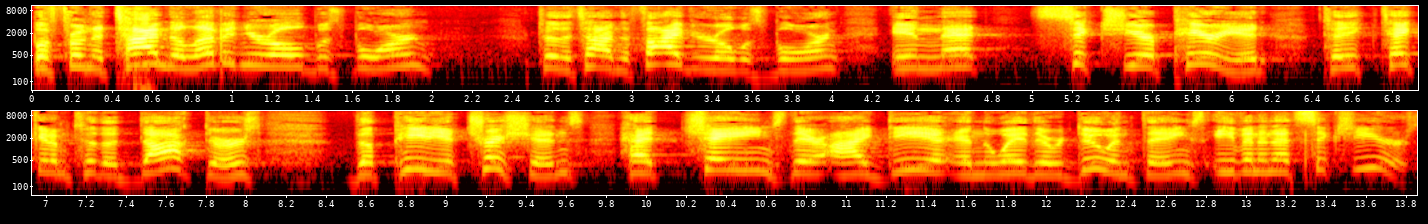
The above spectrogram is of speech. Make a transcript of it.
But from the time the 11 year old was born to the time the five year old was born, in that six year period, taking them to the doctors, the pediatricians had changed their idea and the way they were doing things even in that six years.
